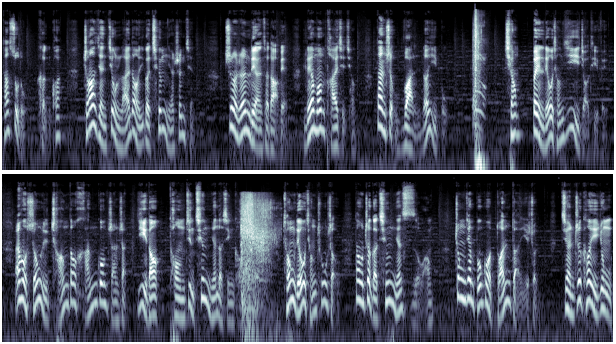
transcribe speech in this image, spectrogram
他速度。很快，眨眼就来到一个青年身前。这人脸色大变，连忙抬起枪，但是晚了一步，枪被刘强一脚踢飞，而后手里长刀寒光闪闪，一刀捅进青年的心口。从刘强出手到这个青年死亡，中间不过短短一瞬，简直可以用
